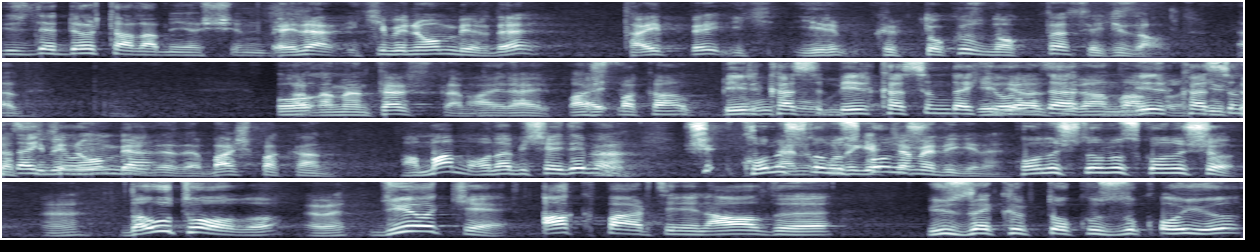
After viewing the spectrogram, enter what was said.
Yüzde dört alamıyor şimdi. Beyler 2011'de Tayyip Bey iki- yirmi- 49.8 aldı. Tabii. Parlamenter sistem. Hayır hayır. Başbakan 1 Kasım 1 Kasım'daki 7 oyu da Haziran'dan 1 sonra. Kasım'daki oyu da 2011'de de başbakan Tamam mı? Ona bir şey demiyorum. Ha. Şu, konuştuğumuz Yani onu konuş, yine. konuştuğumuz konu şu. Davutoğlu Evet. diyor ki AK Parti'nin aldığı %49'luk oyu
